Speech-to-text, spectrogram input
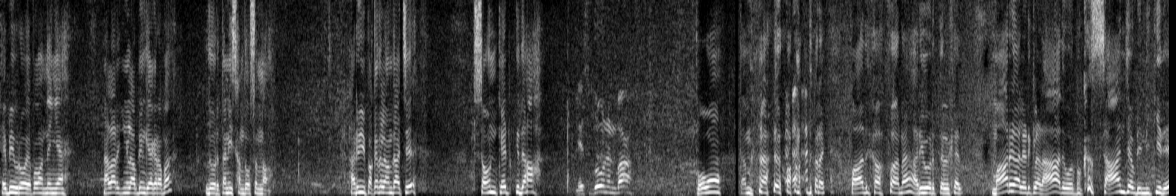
எப்படி ப்ரோ எப்போ வந்தீங்க? நல்லா இருக்கீங்களா அப்படின்னு கேட்குறப்ப இது ஒரு தனி சந்தோஷம்தான். அருவி பக்கத்தில் வந்தாச்சு. சவுண்ட் கேட்குதா? லெஸ் கோ நண்பா. போவோம். தமிழ்நாடு வனத்துறை பாதுகாப்பான அறிவுறுத்தல்கள். மாறுகால் எடுக்கலடா அது ஒரு பக்கம் சாஞ்சு அப்படி நிற்கிது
